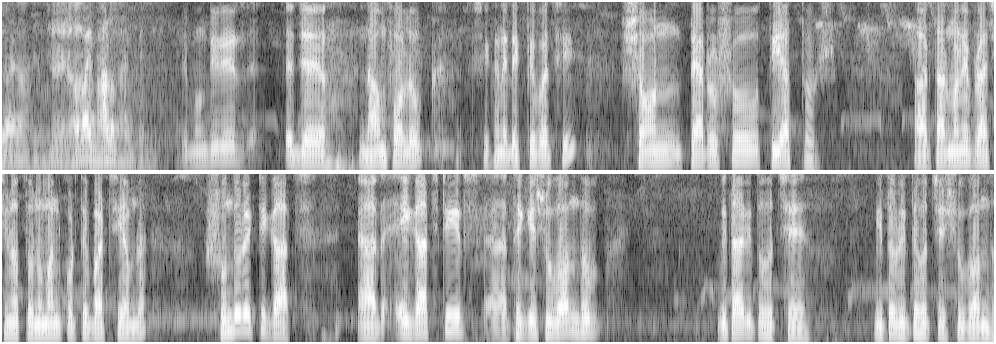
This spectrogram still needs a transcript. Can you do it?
জয় রাধে গোবিন্দ। সবাই ভালো থাকবেন। এই মন্দিরের যে নাম ফলক সেখানে দেখতে পাচ্ছি সন তেরোশো তিয়াত্তর। আর তার মানে প্রাচীনত্ব অনুমান করতে পারছি আমরা। সুন্দর একটি গাছ। আর এই গাছটির থেকে সুগন্ধ বিতাড়িত হচ্ছে বিতরিত হচ্ছে সুগন্ধ।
